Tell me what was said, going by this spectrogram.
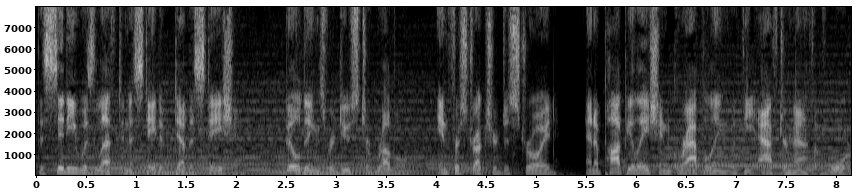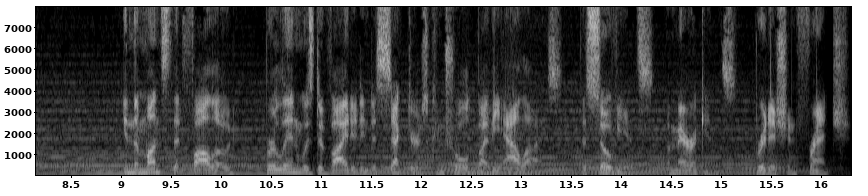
The city was left in a state of devastation, buildings reduced to rubble, infrastructure destroyed, and a population grappling with the aftermath of war. In the months that followed, Berlin was divided into sectors controlled by the Allies, the Soviets, Americans, British, and French.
